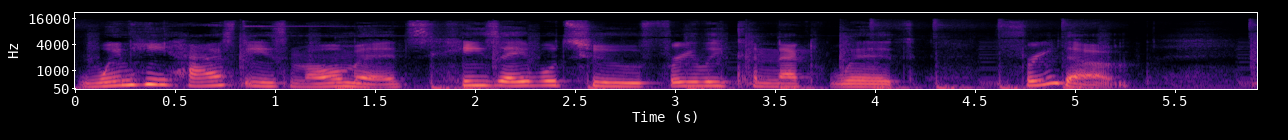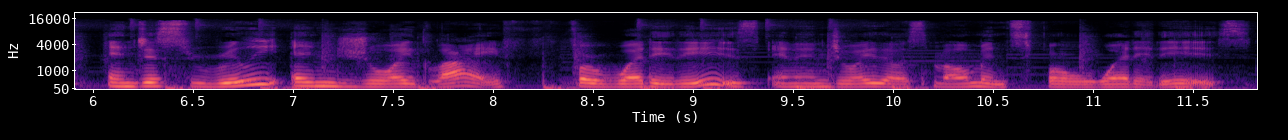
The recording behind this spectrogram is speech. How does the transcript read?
when he has these moments, he's able to freely connect with freedom and just really enjoy life for what it is and enjoy those moments for what it is.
